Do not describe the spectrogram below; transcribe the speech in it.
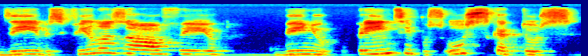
dzīves filozofiju, viņu principus, uzskatus.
